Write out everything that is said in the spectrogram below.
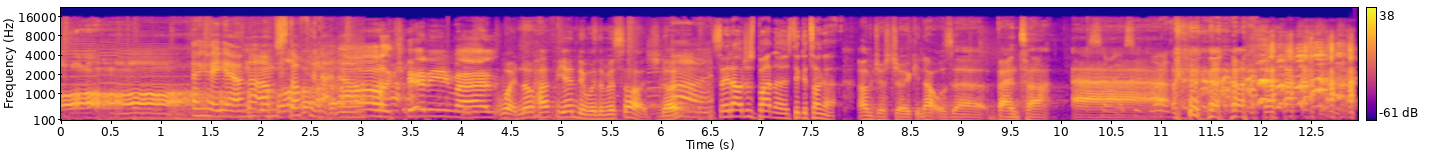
Oh. Okay, yeah, no, I'm stopping that now. Oh, Kenny, man. Wait, no happy ending with a massage, no? No. Say that, just banter, stick a tongue out. I'm just joking. That was uh, banter. Sorry.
